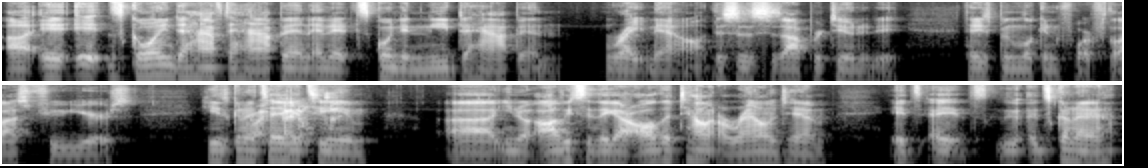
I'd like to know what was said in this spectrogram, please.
uh, it, it's going to have to happen and it's going to need to happen right now. This is his opportunity that he's been looking for for the last few years. He's going to take a team. Uh, you know, obviously they got all the talent around him. It's it's it's gonna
